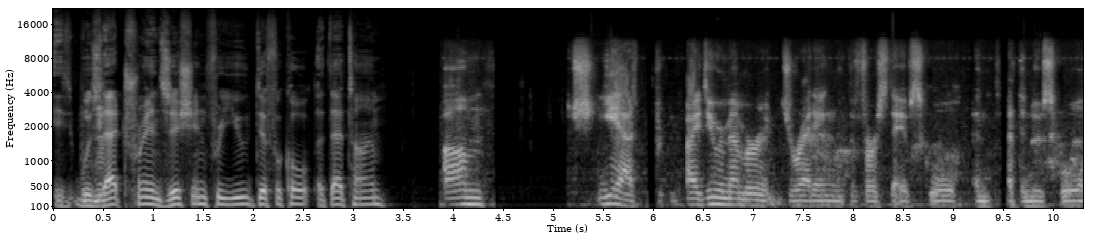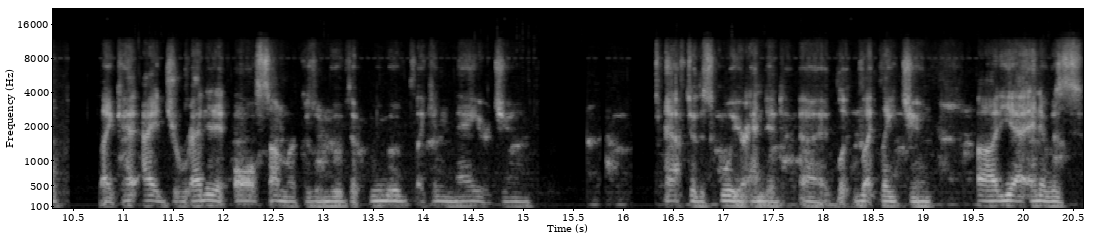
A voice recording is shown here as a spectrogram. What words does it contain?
is- Was Mhm. that transition for you difficult at that time? Um, yeah, I do remember dreading the first day of school and at the new school. Like I- dreaded it all summer because we moved. We moved like in May or June after the school year ended, uh, l- like late June. Uh, yeah, and it was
